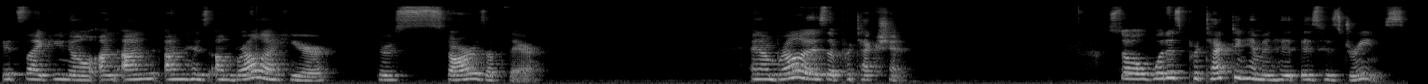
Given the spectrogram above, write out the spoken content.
it's like you know on on on his umbrella here there's stars up there. An umbrella is a protection. So what is protecting him in his is his dreams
